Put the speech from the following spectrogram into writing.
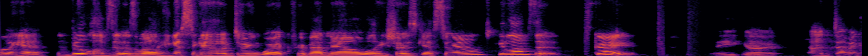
oh work. yeah, and Bill loves it as well. He gets to get out of doing work for about an hour while he shows guests around. He loves it. It's great. There you go. Uh, Dominic,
